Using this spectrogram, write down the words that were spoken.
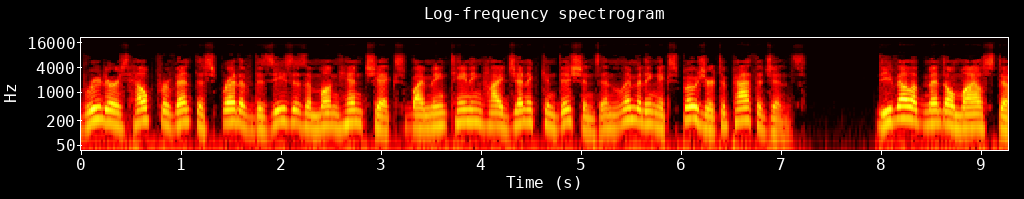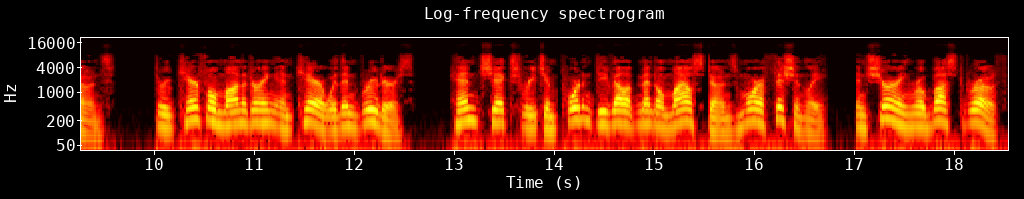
Brooders help prevent the spread of diseases among hen chicks by maintaining hygienic conditions and limiting exposure to pathogens. Developmental milestones. Through careful monitoring and care within brooders, hen chicks reach important developmental milestones more efficiently, ensuring robust growth.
